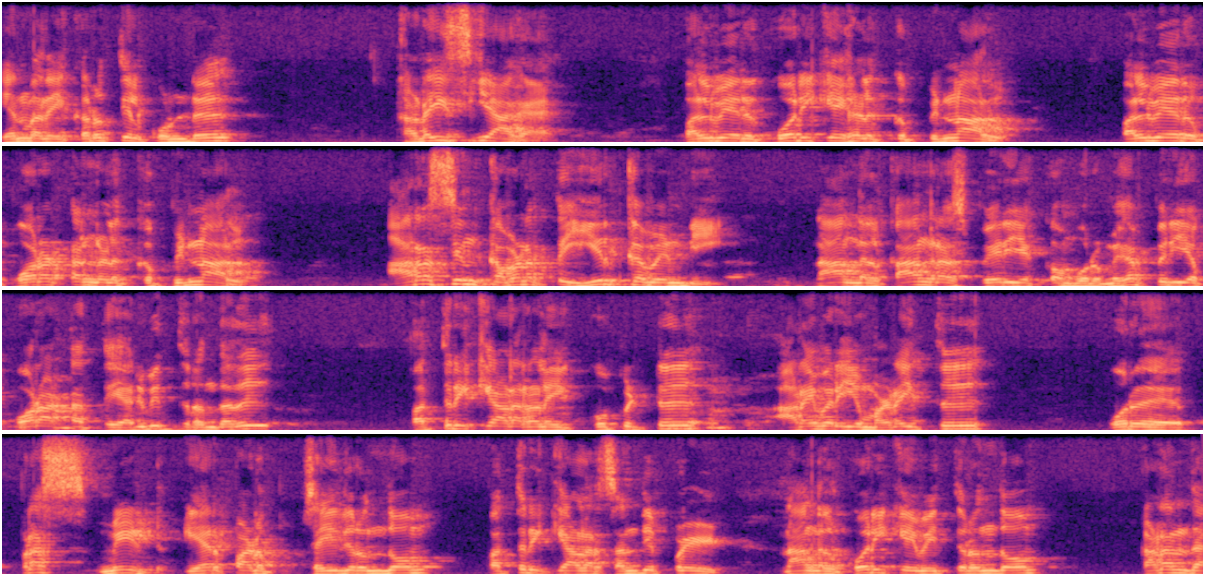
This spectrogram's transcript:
என்பதை கருத்தில் கொண்டு கடைசியாக பல்வேறு கோரிக்கைகளுக்கு பின்னால் பல்வேறு போராட்டங்களுக்கு பின்னால் அரசின் கவனத்தை ஈர்க்க வேண்டி நாங்கள் காங்கிரஸ் பேரியக்கம் ஒரு மிகப்பெரிய போராட்டத்தை அறிவித்திருந்தது. பத்திரிகையாளர்களை கூப்பிட்டு அனைவரையும் அழைத்து ஒரு பிரஸ் மீட் ஏற்பாடு செய்திருந்தோம். பத்திரிகையாளர் சந்திப்பில் நாங்கள் கோரிக்கை வைத்திருந்தோம். கடந்த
